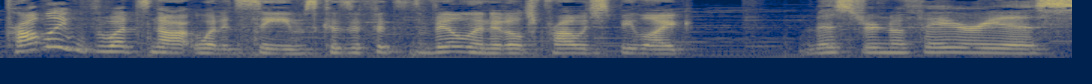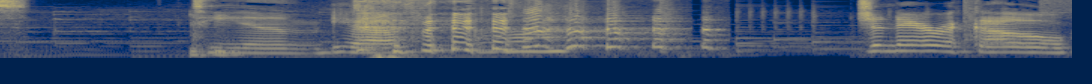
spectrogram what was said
Probably what's not what it seems, because if it's the villain, it'll probably just be like Mr. Nefarious. TM. Yeah. Um, Generico.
